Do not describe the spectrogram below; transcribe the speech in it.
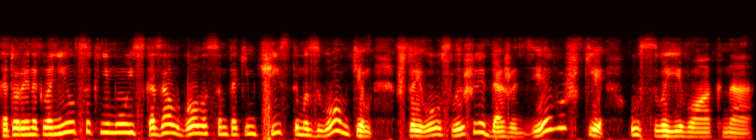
который наклонился к нему и сказал голосом таким чистым и звонким, что его услышали даже девушки у своего окна.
